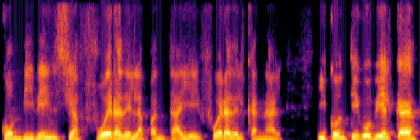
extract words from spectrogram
convivencia fuera de la pantalla y fuera del canal. Y contigo, Bielka,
